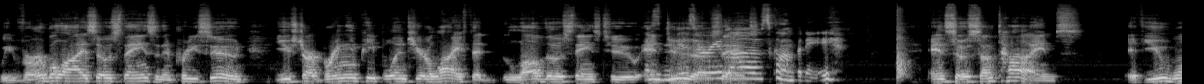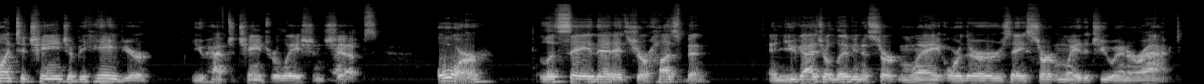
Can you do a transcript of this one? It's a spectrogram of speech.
We verbalize those things, and then pretty soon you start bringing people into your life that love those things too and do misery those things. loves company. And so sometimes, if you want to change a behavior, you have to change relationships. Right or let's say that it's your husband and you guys are living a certain way or there's a certain way that you interact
